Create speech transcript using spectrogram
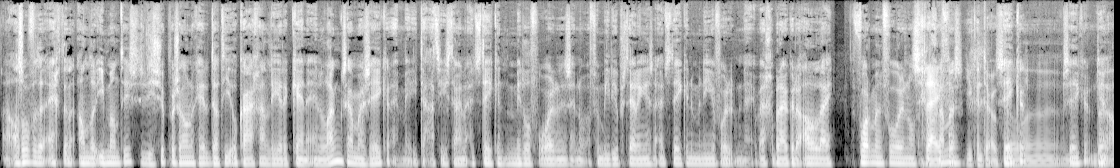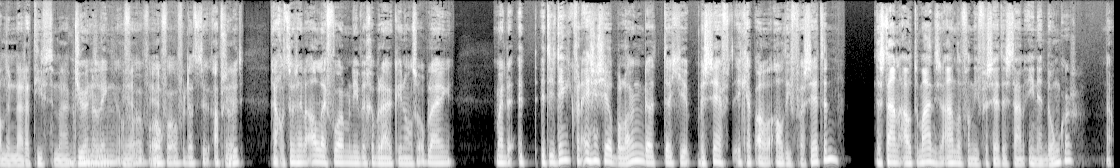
Alsof het echt een ander iemand is. Dus die subpersoonlijkheden, dat die elkaar gaan leren kennen. En langzaam maar zeker, en meditatie is daar een uitstekend middel voor. En zijn familieopstelling is een uitstekende manier voor. Nee, wij gebruiken er allerlei vormen voor in onze Schrijven. programma's. Je kunt er ook Zeker, wel, uh, zeker, door ja. een ander narratief te maken. Journaling of Ja, over, ja. Over, over dat stuk, absoluut. Nou goed, zo zijn er allerlei vormen die we gebruiken in onze opleidingen. Maar het, het is denk ik van essentieel belang dat, dat je beseft, ik heb al, al die facetten. Er staan automatisch een aantal van die facetten staan in het donker. Nou,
